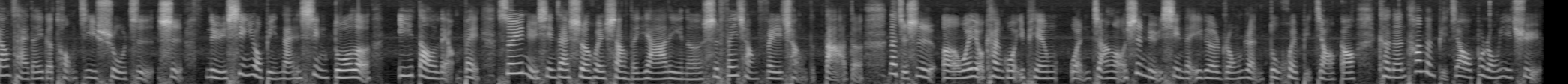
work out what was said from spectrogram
刚才。的一个统计数字是，女性又比男性多了一到两倍，所以女性在社会上的压力呢是非常非常的大的。那只是呃，我也有看过一篇文章哦，是女性的一个容忍度会比较高，可能她们比较不容易去。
